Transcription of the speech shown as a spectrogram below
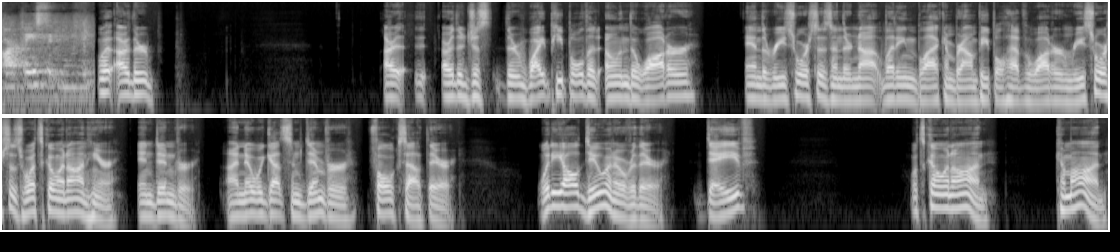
our basic needs. What are there? Are are there just there white people that own the water and the resources, and they're not letting black and brown people have the water and resources? What's going on here in Denver? I know we got some Denver folks out there. What are y'all doing over there? Dave? What's going on? Come on.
